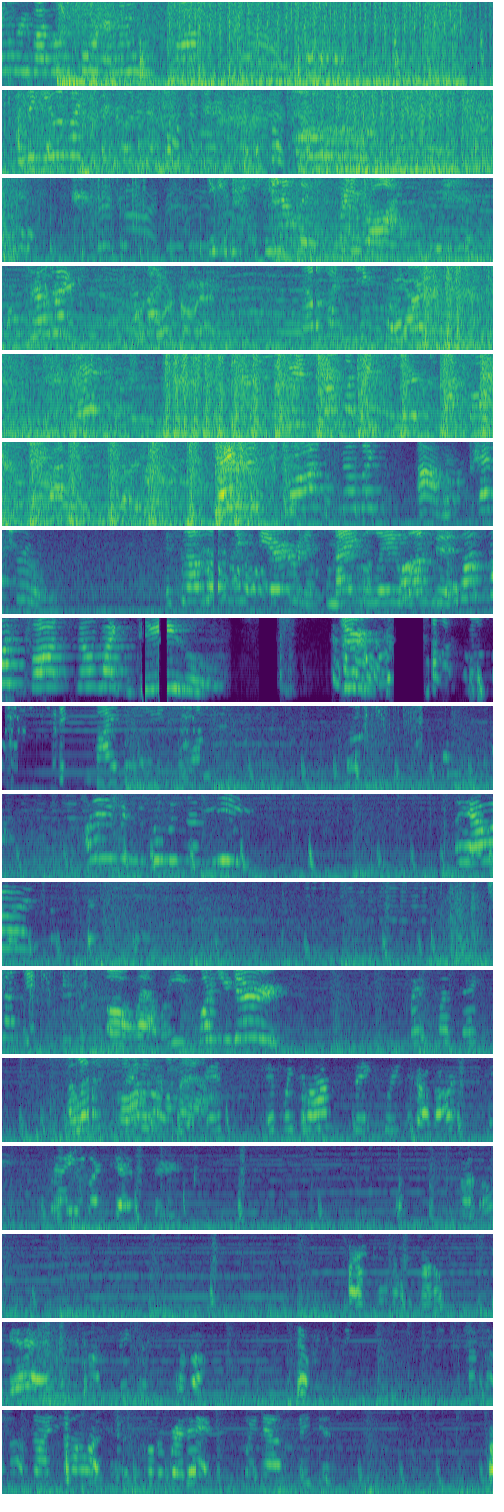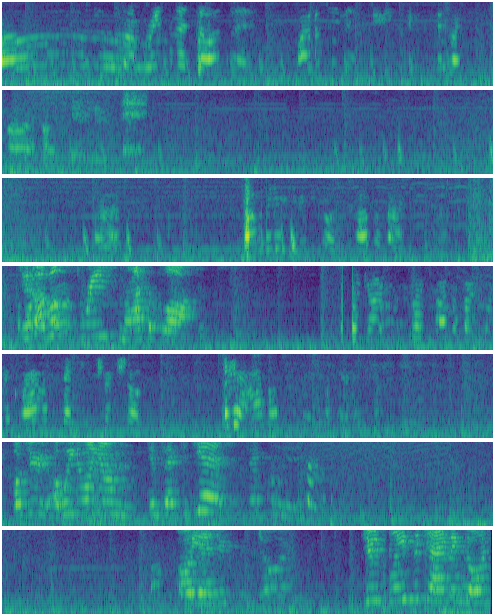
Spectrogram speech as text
what do you what did you do? Where's my thing? I left somehow. If, if we can't speak to each other, say like go to tunnel. Wait, pull down the tunnel? Yeah, if we can't speak to each other. Yeah, we can speak. No, no, no, no, you know what? It's called a red X. We're now speakers. Oh, for some reason it does Dude, I got three sniper to Oh dude, are we doing um infected? Yes, infected. Oh yeah, dude, don't. Dude, leave the game and go and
